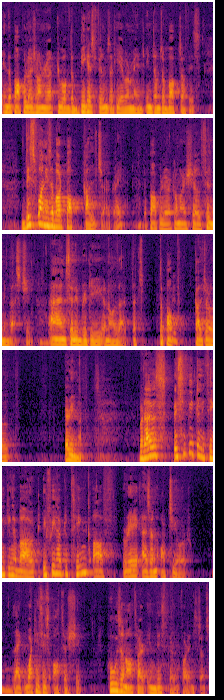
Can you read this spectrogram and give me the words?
in the popular genre, two of the biggest films that he ever made in terms of box office. This one is about pop culture, right? The popular commercial film industry and celebrity and all that. That's the pop hmm. cultural arena. But I was specifically thinking about if we have to think of Ray as an auteur, like what is his authorship? Who's an author in this film, for instance?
